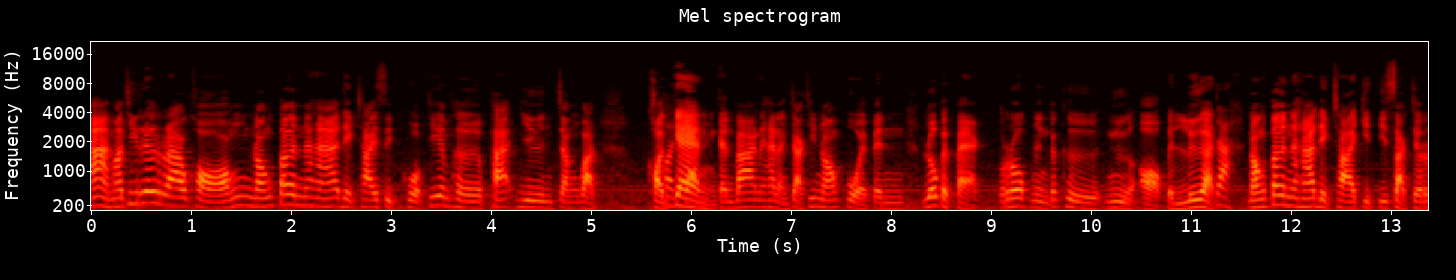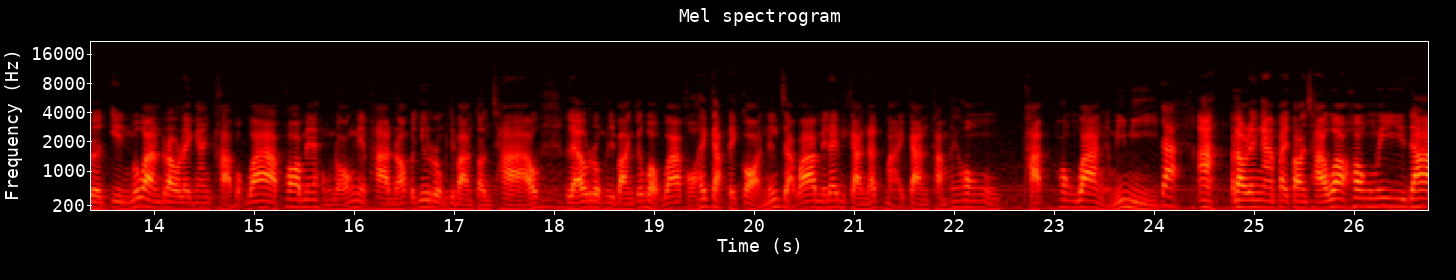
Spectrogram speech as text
อะมาที่เรื่องราวของน้องเติ้ลนะฮะเด็กชาย 10 ขวบที่อำเภอพระยืนจังหวัดขอนแก่นกันบ้างนะฮะหลังจากที่น้องป่วยเป็นโรคแปลกๆโรคหนึ่งก็คือเหงื่อออกเป็นเลือด จ้ะ น้องเติ้ลนะฮะเด็กชายกิตติศักดิ์เจริญอินทร์เมื่อวานเรารายงานข่าวบอกว่า พ่อแม่ของน้องเนี่ยพาน้องไปที่โรงพยาบาลตอนเช้า แล้วโรงพยาบาลก็บอกว่าขอให้กลับไปก่อน เนื่องจากว่าไม่ได้มีการนัดหมายการทำให้ห้อง พักห้องว่างเนี่ยไม่มีจ้ะ อะเรารายงานไปตอนเช้าว่าห้องไม่ได้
